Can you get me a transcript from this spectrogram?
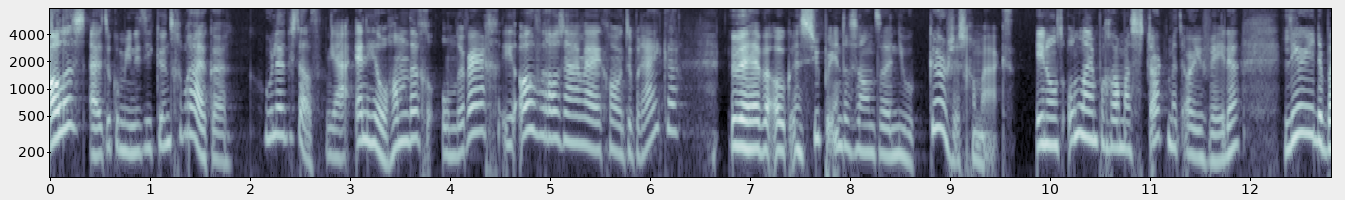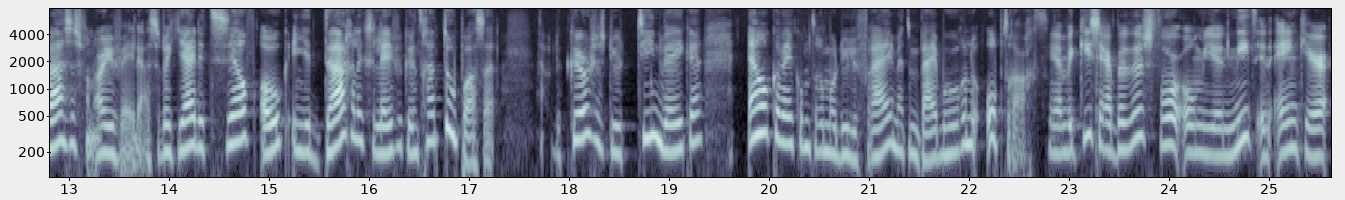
alles uit de community kunt gebruiken. Hoe leuk is dat? Ja, en heel handig onderweg. Overal zijn wij gewoon te bereiken. We hebben ook een super interessante nieuwe cursus gemaakt. In ons online programma Start met Ayurveda leer je de basis van Ayurveda, zodat jij dit zelf ook in je dagelijkse leven kunt gaan toepassen. Nou, de cursus duurt 10 weken. Elke week komt er een module vrij met een bijbehorende opdracht. Ja, we kiezen er bewust voor om je niet in één keer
